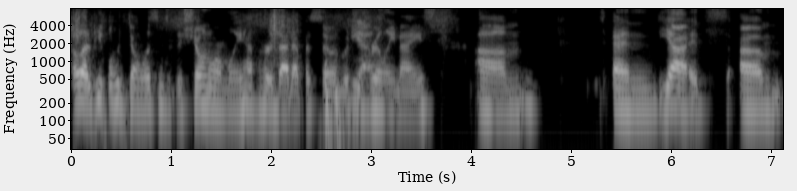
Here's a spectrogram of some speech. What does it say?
a lot of people who don't listen to the show normally have heard that episode which Yeah. is really nice. Um and yeah it's um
